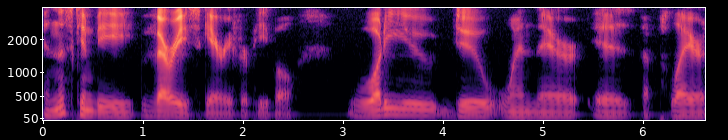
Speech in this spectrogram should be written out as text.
and this can be very scary for people. What do you do when there is a player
